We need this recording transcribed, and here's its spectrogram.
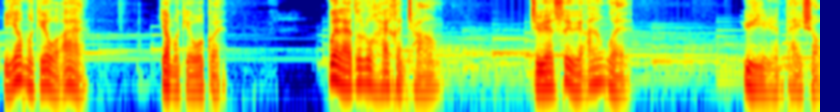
你要么给我爱，要么给我滚。未来的路还很长。只愿岁月安稳，遇一人白首。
